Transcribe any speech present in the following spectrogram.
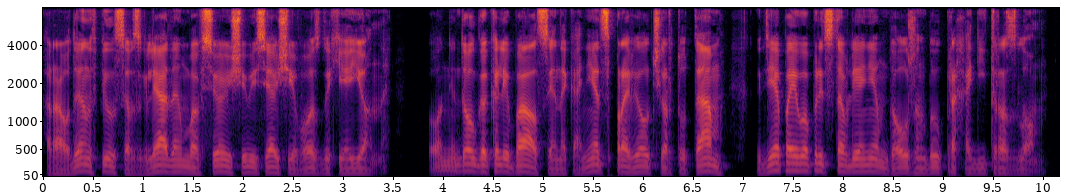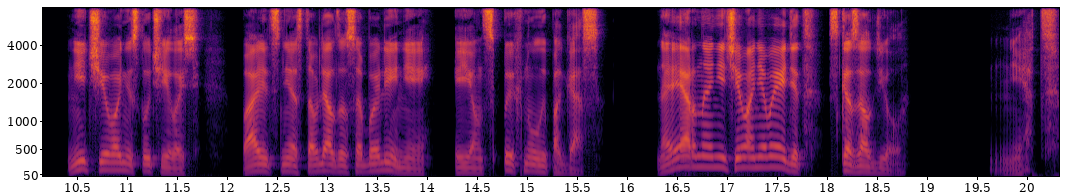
Рауден впился взглядом во все еще висящий в воздухе Ион. Он недолго колебался и, наконец, провел черту там, где, по его представлениям, должен был проходить разлом. Ничего не случилось. Палец не оставлял за собой линии, и он вспыхнул и погас. «Наверное, ничего не выйдет», – сказал Дюл. «Нет».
